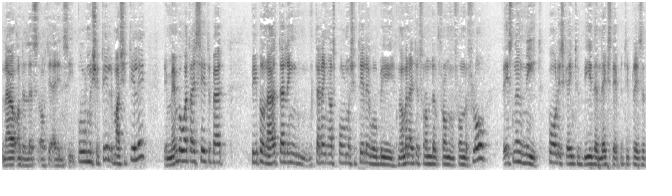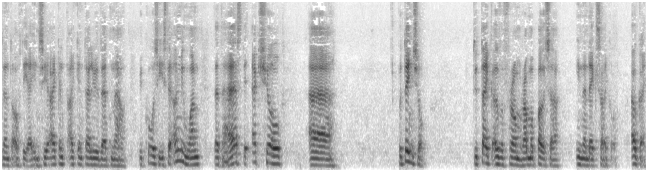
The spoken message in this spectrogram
now on the list of the ANC. Paul Mashatile, remember what I said about people now telling telling us Paul Mashatile will be nominated from the from from the floor? There's no need. Paul is going to be the next deputy president of the ANC. I can I can tell you that now because he's the only one that has the actual uh, potential to take over from Ramaphosa in the next cycle. Okay.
